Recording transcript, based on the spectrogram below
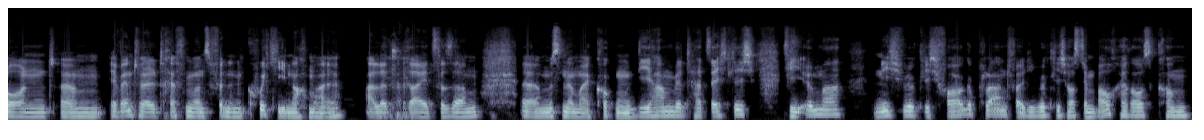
und ähm, eventuell treffen wir uns für einen Quickie nochmal alle drei zusammen. Äh, müssen wir mal gucken. Die haben wir tatsächlich, wie immer, nicht wirklich vorgeplant, weil die wirklich aus dem Bauch herauskommen.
